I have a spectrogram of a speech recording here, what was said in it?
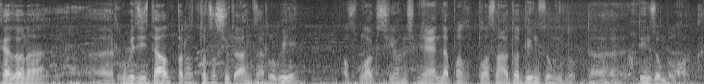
que dona eh, Rubí Digital per a tots els ciutadans de Rubí, els blocs, i ens mirarem de plasmar tot dins d'un bloc.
